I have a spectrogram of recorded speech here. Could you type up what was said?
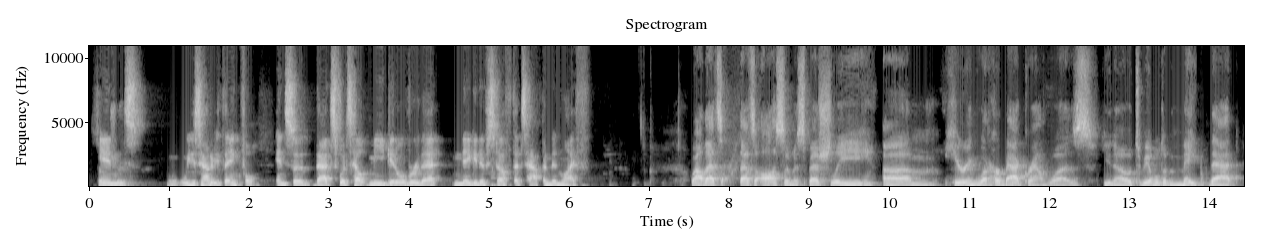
So and true. we just got to be thankful. And so that's what's helped me get over that negative stuff that's happened in life. Wow, that's that's awesome, especially um, hearing what her background was. You know, to be able to make that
